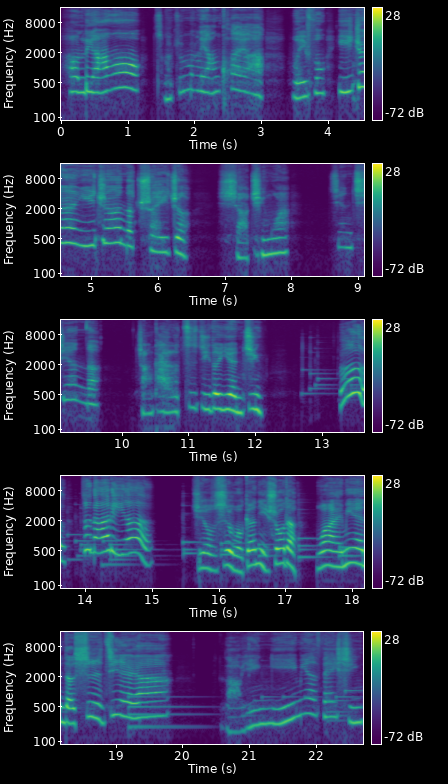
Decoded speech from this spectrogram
好凉哦！怎么这么凉快啊？微风一阵一阵的吹着，小青蛙。渐渐的张开了自己的眼睛。嗯，在哪里呀？就是我跟你说的外面的世界啊！老鹰一面飞行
